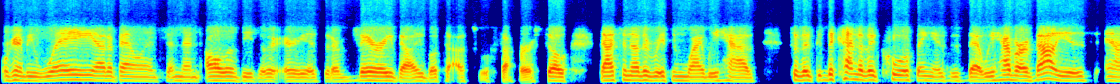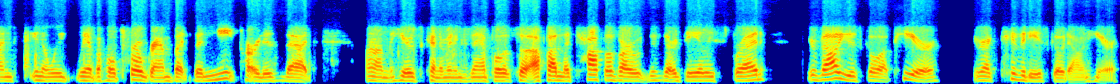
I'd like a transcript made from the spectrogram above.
we're going to be way out of balance and then all of these other areas that are very valuable to us will suffer. So that's another reason why we have so the, the kind of the cool thing is is that we have our values and you know we, we have a whole program but the neat part is that um, here's kind of an example so up on the top of our this is our daily spread your values go up here your activities go down here.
